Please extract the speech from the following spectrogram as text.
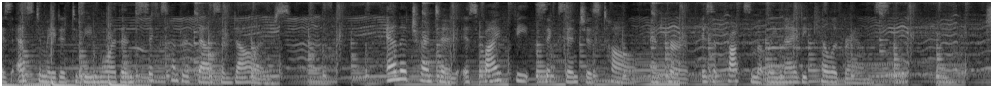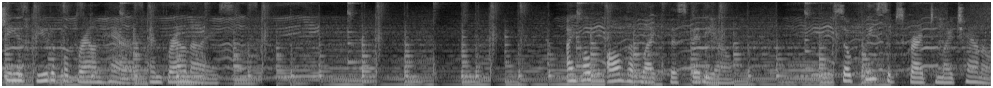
is estimated to be more than $600,000. Ana Trentin is 5 feet 6 inches tall and her is approximately 90 kilograms. She has beautiful brown hair and brown eyes. I hope all have liked this video. So please subscribe to my channel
